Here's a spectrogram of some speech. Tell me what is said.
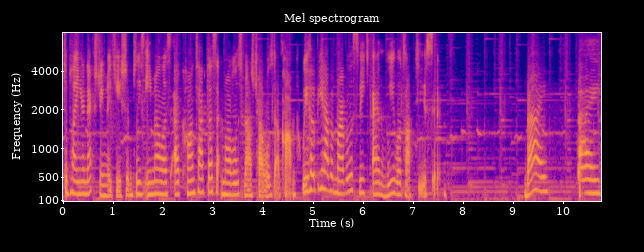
to plan your next dream vacation, please email us at contact us at marvelousmousetravels.com. We hope you have a marvelous week and we will talk to you soon. Bye. Bye.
